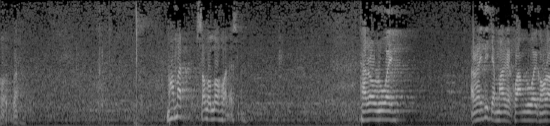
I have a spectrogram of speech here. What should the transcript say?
ฮฺมุฮัมมัดสัลลัลลอฮุอะลัยฮิสลลัมถ้าเรารวย อะไรที่จะมาจากความรวยของเรา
